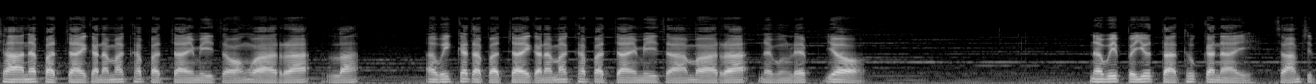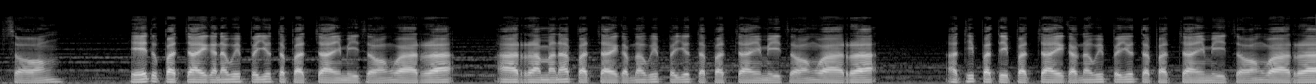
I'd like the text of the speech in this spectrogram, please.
ชาณปัจจัยกับนมัคคปัจจัยมีสองวาระละ อวิคตปัจจัยกับนมัคคปัจจัยมีสามวาระในวงเล็บย่อ นวิปยุตตทุกขไน32เหตุปัจจัยกับนวิปยุตตปัจจัยมีสองวาระ อารามณปัจจัยกับนวิปยุตตปัจจัยมีสองวาระ อธิปติปัจจัยกับนวิปยุตตปัจจัยมีสองวาระ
